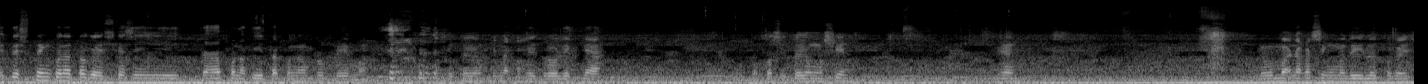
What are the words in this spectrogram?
i-testing ko na to guys kasi kahapon nakita ko ng problema. Ito yung pinaka-hydraulic niya. Tapos ito yung machine. Ayan. Luma na kasing modelo to guys.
